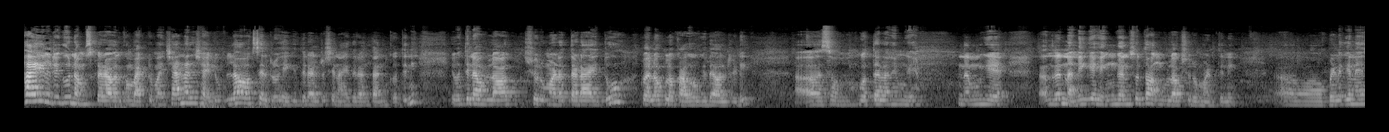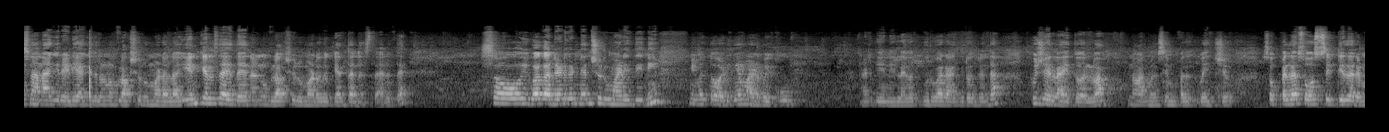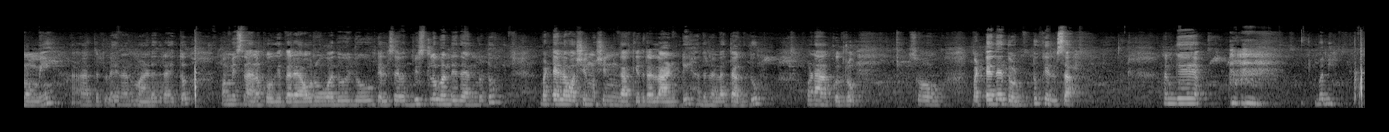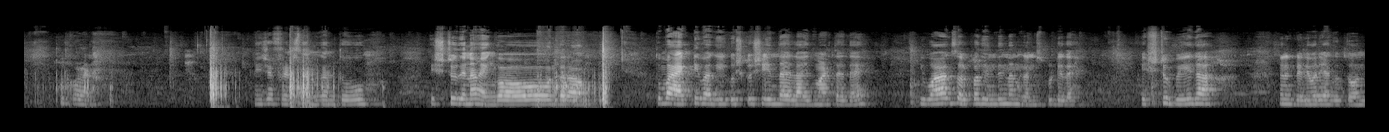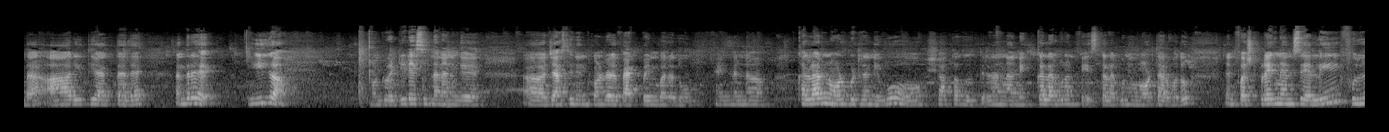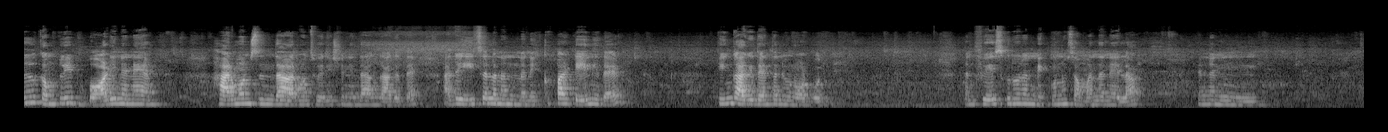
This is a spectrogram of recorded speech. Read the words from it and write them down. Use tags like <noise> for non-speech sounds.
Hi ಎಲ್ರಿಗೂ ನಮಸ್ಕಾರ. Welcome back to my channel Shailu vlogs ಎಲ್ಲರೂ ಹೇಗಿದ್ದೀರಾ? ಎಲ್ಲರೂ ಚೆನ್ನಾಗಿದ್ದೀರಾ ಅಂತ ಅನ್ಕೋತೀನಿ. ಇವತ್ತಿನ ವ್ಲಾಗ್ ಶುರು ಮಾಡೋದು ತಡ ಆಯಿತು. ಟ್ವೆಲ್ ಓ ಕ್ಲಾಕ್ ಆಗೋಗಿದೆ ಆಲ್ರೆಡಿ ಸೊ ಗೊತ್ತಲ್ಲ ನಿಮಗೆ. ನಮಗೆ ಅಂದರೆ ನನಗೆ ಹೆಂಗೆ ಅನಿಸುತ್ತೋ ಹಂಗೆ ವ್ಲಾಗ್ ಶುರು ಮಾಡ್ತೀನಿ. ಬೆಳಗ್ಗೆನೇ ಸ್ನಾನ ಆಗಿ ರೆಡಿ ಆಗಿದ್ರು ವ್ಲಾಗ್ ಶುರು ಮಾಡಲ್ಲ. ಏನು ಕೆಲಸ ಇದೆ ನಾನು ವ್ಲಾಗ್ ಶುರು ಮಾಡೋದಕ್ಕೆ ಅಂತ ಅನ್ನಿಸ್ತಾ ಇರುತ್ತೆ. ಸೊ ಇವಾಗ ಹನ್ನೆರಡು ಗಂಟೆಯಿಂದ ಶುರು ಮಾಡಿದ್ದೀನಿ. ಇವತ್ತು ಅಡುಗೆ ಮಾಡಬೇಕು. ಅಡುಗೆ ಏನಿಲ್ಲ. ಇವತ್ತು ಗುರುವಾರ ಆಗಿರೋದ್ರಿಂದ ಪೂಜೆ ಎಲ್ಲ ಆಯಿತು ಅಲ್ವಾ? ನಾರ್ಮಲ್ ಸಿಂಪಲ್ ವೆಜ್ ಸೊಪ್ಪೆಲ್ಲ ಸೋಸ್ ಇಟ್ಟಿದ್ದಾರೆ ಮಮ್ಮಿ. ಅದರಲ್ಲೇ ಏನಾದ್ರು ಮಾಡಿದ್ರಾಯಿತು ಮಮ್ಮಿ ಸ್ನಾನಕ್ಕೆ ಹೋಗಿದ್ದಾರೆ. ಅವರು ಅದು ಇದು ಕೆಲಸ ಇವತ್ತು ಬಿಸಿಲು ಬಂದಿದೆ ಅಂದ್ಬಿಟ್ಟು ಬಟ್ಟೆ ಎಲ್ಲ ವಾಷಿಂಗ್ ಮಿಷಿನ್ಗೆ ಹಾಕಿದ್ರಲ್ಲ ಆಂಟಿ, ಅದನ್ನೆಲ್ಲ ತೆಗೆದು ಒಣ ಹಾಕಿದ್ರು. ಸೊ ಬಟ್ಟೆದೇ ದೊಡ್ಡ ಕೆಲಸ. ನನಗೆ ಬನ್ನಿ, ಕೂತ್ಕೊಳ್ಳೋಣ. ನಿಜ ಫ್ರೆಂಡ್ಸ್ ನನಗಂತೂ ಇಷ್ಟು ದಿನ ಹೆಂಗೋ ಒಂಥರ ತುಂಬ ಆ್ಯಕ್ಟಿವ್ ಆಗಿ ಖುಷಿ ಖುಷಿಯಿಂದ ಎಲ್ಲ ಇದು ಮಾಡ್ತಾ ಇದ್ದೆ. ಇವಾಗ ಸ್ವಲ್ಪ ದಿನದಿಂದ ನನಗೆ ಅನಿಸ್ಬಿಟ್ಟಿದೆ. ಎಷ್ಟು ಬೇಗ ನನಗೆ ಡೆಲಿವರಿ ಆಗುತ್ತೋ ಅಂತ ಆ ರೀತಿ ಆಗ್ತಾ ಇದೆ. ಅಂದರೆ ಈಗ ಒಂದು ಟ್ವೆಂಟಿ ಡೇಸಿಂದ ನನಗೆ ಜಾಸ್ತಿ ನಿಂತ್ಕೊಂಡ್ರೆ ಬ್ಯಾಕ್ ಪೇಯ್ನ್ ಬರೋದು. ಆ್ಯಂಡ್ ನನ್ನ ಕಲರ್ ನೋಡಿಬಿಟ್ರೆ ನೀವು ಶಾಕ್ ಆಗೋಗ್ತೀರ. ನನ್ನ ನೆಕ್ ಕಲರ್ಗೂ ನನ್ನ ಫೇಸ್ ಕಲರ್ಗೂ ನೀವು ನೋಡ್ತಾ ಇರ್ಬೋದು. ನನ್ನ ಫಸ್ಟ್ ಪ್ರೆಗ್ನೆನ್ಸಿಯಲ್ಲಿ ಫುಲ್ ಕಂಪ್ಲೀಟ್ ಬಾಡಿನೇ ಹಾರ್ಮೋನ್ಸಿಂದ ಹಾರ್ಮೋನ್ಸ್ ವೇರಿಯೇಷನಿಂದ ಹಂಗಾಗುತ್ತೆ. ಆದರೆ ಈ ಸಲ ನನ್ನ ನೆಕ್ ಪಾರ್ಟ್ ಏನಿದೆ, ಹಿಂಗಾಗಿದೆ ಅಂತ ನೀವು ನೋಡ್ಬೋದು. ನನ್ನ ಫೇಸ್ಗೂ ನನ್ನ ನೆಕ್ಗೂ ಸಂಬಂಧನೇ ಇಲ್ಲ. ನನ್ನ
